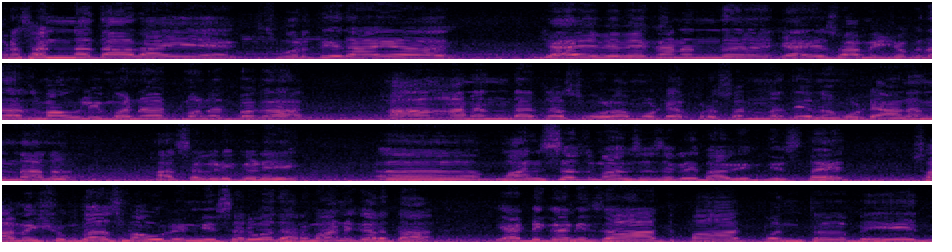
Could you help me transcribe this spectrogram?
प्रसन्नतादायक स्फूर्तीदायक. जय विवेकानंद जय स्वामी शुकदास माऊली. म्हणत म्हणत बघा हा आनंदाचा सोहळा मोठ्या प्रसन्नतेनं मोठ्या आनंदानं हा सगळीकडे माणसंच माणसं सगळे भाविक दिसत आहेत. स्वामी शुकदास माऊलींनी सर्व धर्मान करता. या ठिकाणी जात पात पंथ भेद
